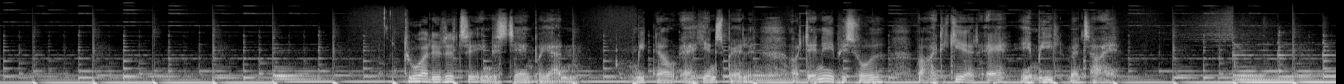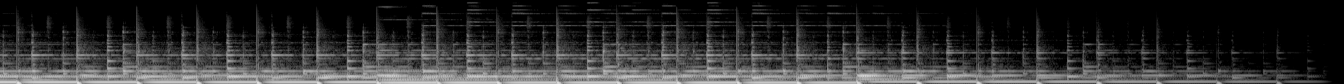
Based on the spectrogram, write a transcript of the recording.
Du har lyttet til Investering på Hjernen. Mit navn er Jens Balle, og denne episode var redigeret af Emil Mantai. thank you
